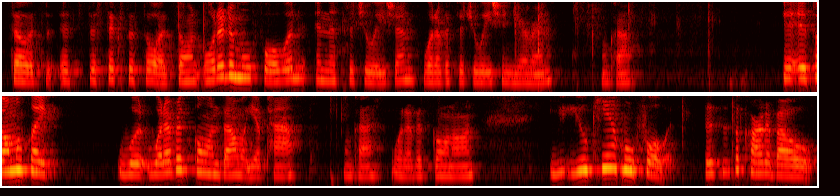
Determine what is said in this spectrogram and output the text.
So it's it's the six of swords. So in order to move forward in this situation, whatever situation you're in, okay, it's almost like whatever's going down with your past, okay, whatever's going on, you, you can't move forward. This is a card about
